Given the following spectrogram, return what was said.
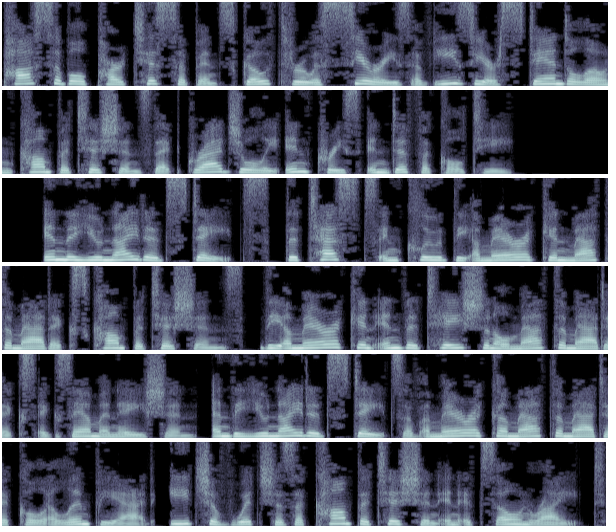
possible participants go through a series of easier standalone competitions that gradually increase in difficulty. In the United States, the tests include the American Mathematics Competitions, the American Invitational Mathematics Examination, and the United States of America Mathematical Olympiad, each of which is a competition in its own right.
